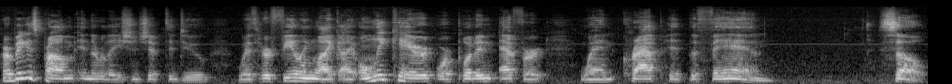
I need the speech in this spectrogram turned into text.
Her biggest problem in the relationship to do with her feeling like I only cared or put in effort when crap hit the fan. So,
